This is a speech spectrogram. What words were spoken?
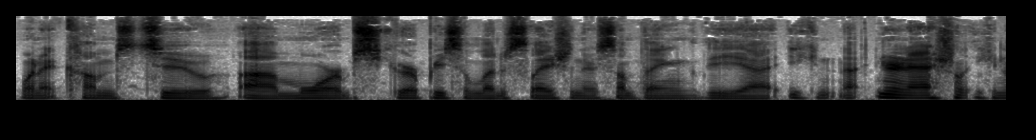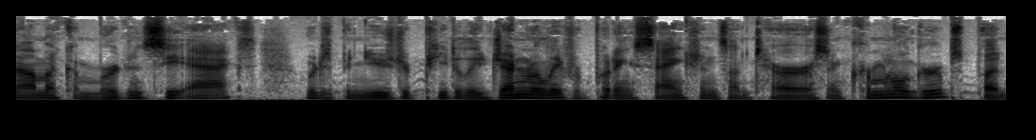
When it comes to uh, more obscure piece of legislation, there's something the uh, Econ- International Economic Emergency Act, which has been used repeatedly, generally for putting sanctions on terrorists and criminal groups, but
